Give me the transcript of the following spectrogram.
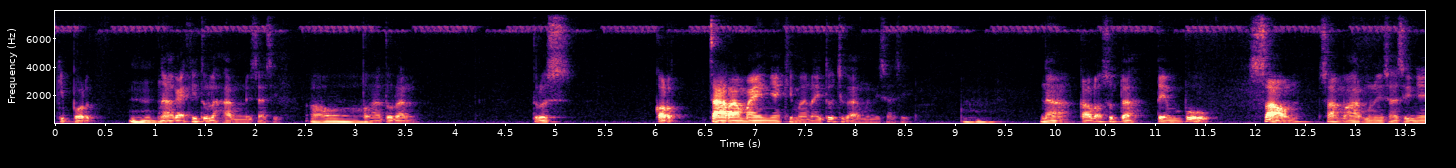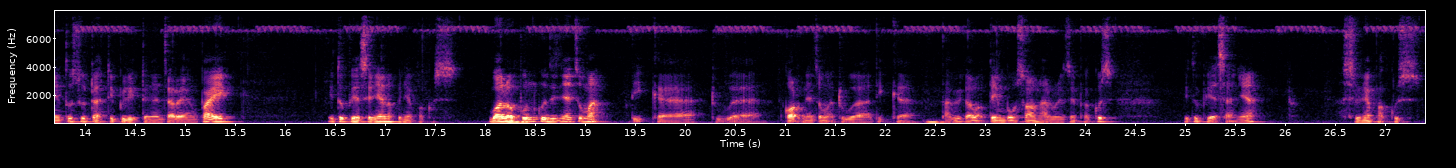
keyboard. Mhm. nah kayak gitulah harmonisasi. Oh. Pengaturan. Terus cara mainnya gimana itu juga harmonisasi. Mhm. nah kalau sudah tempo sound sama harmonisasinya itu sudah dipilih dengan cara yang baik itu biasanya lagunya bagus. Walaupun kuncinya cuma tiga dua chordnya cuma dua tiga. Tapi kalau tempo sound harmonisasi bagus itu biasanya hasilnya bagus.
